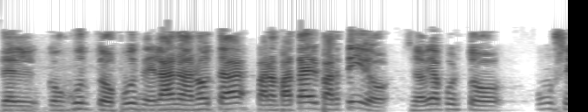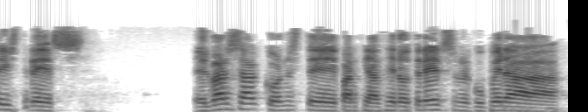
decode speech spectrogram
del conjunto Puzelano anota para empatar el partido. Se había puesto un 6-3 el Barça con este parcial 0-3 recupera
